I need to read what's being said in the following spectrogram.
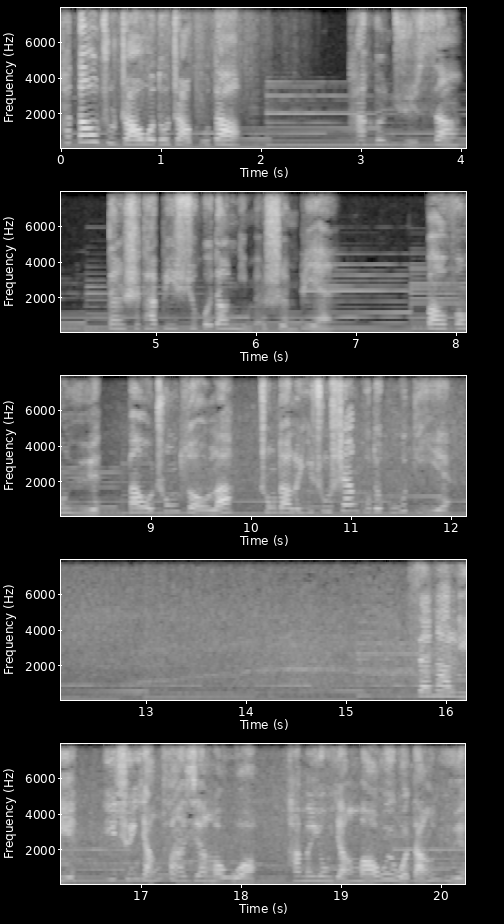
她到处找我都找不到。她很沮丧，但是她必须回到你们身边。暴风雨把我冲走了，冲到了一处山谷的谷底。在那里，一群羊发现了我，他们用羊毛为我挡雨，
